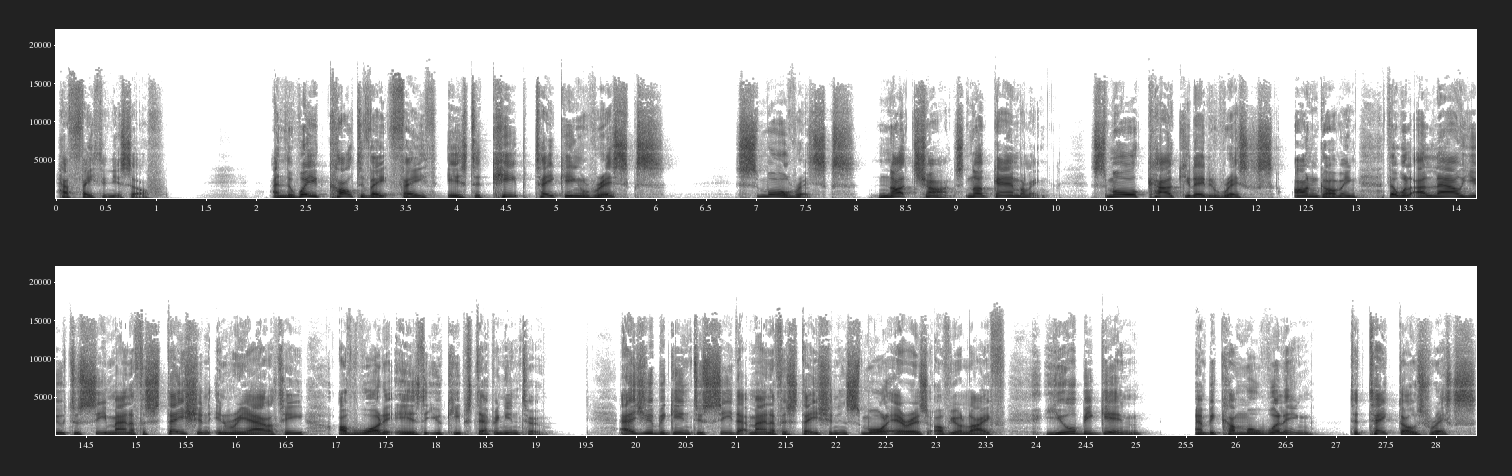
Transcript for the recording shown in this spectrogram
have faith in yourself. And the way you cultivate faith is to keep taking risks, small risks, not chance, not gambling, small calculated risks ongoing that will allow you to see manifestation in reality of what it is that you keep stepping into. As you begin to see that manifestation in small areas of your life, you'll begin and become more willing to take those risks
